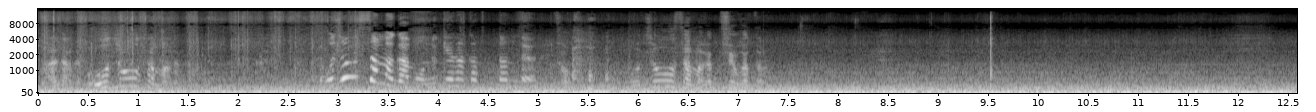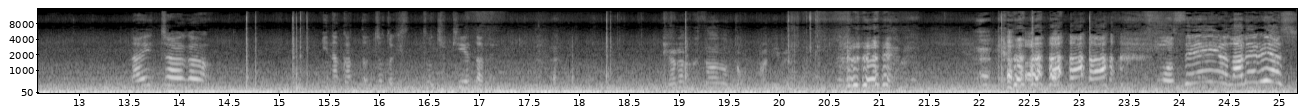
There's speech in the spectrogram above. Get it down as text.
もあれだね。お嬢様だかー、お嬢様がもう抜けなかったんだよね。らそう。お嬢様が強かったの。ナイチャーがいなかった。ちょっと途中消えたね。キャラクターだったもんアニメの もう声優なれるやし。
